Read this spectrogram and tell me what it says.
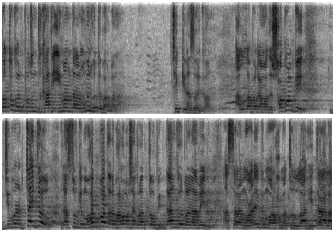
ততক্ষণ পর্যন্ত খাঁটি ইমানদার মুমিন হতে পারবে না। ঠিক কিনা জয় খান? আল্লাহ পাক আমাদের সকলকে জীবনের চাইতেও রাসুলকে মহব্বত আর ভালোবাসা করার তৌফিক দান করবেন আমিন। আসসালামু আলাইকুম রহমতুল্লাহ তালা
